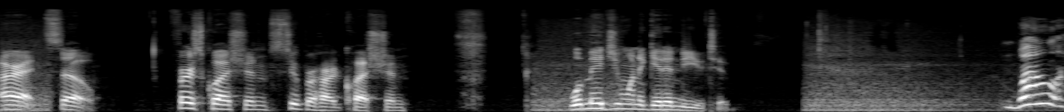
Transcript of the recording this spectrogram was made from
All right. So first question, super hard question. What made you want to get into YouTube? Well,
